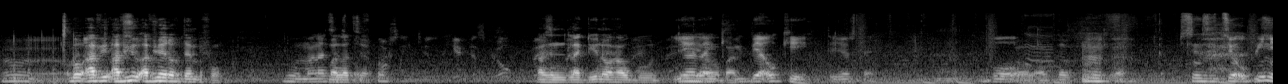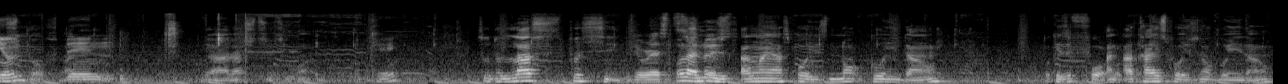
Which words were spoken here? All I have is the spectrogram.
Hmm. But have you have you have you heard of them before? Oh, Malatya, Malatya. of course. As in, like, do you know how good? they Yeah, are like bad? they're okay. They're just there. But Oh, I've never- Mm. yeah. since it's your opinion, Stuff, man. then Yeah, that's 2 to 1. okay. So the last person. The rest. All I know is Alanya Sport is not going down, okay. Is it four? and Hatay Sport is not going down.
